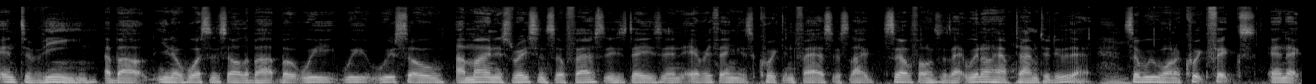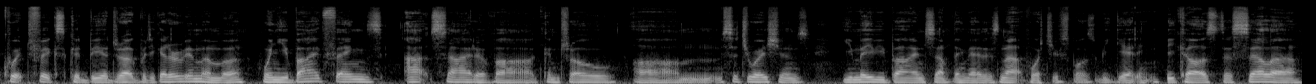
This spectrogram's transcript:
intervene about you know what's this all about. But we we we're so our mind is racing so fast these days, and everything is quick and fast. It's like cell phones and that. We don't have time to do that. Mm. So we want a quick fix, and that quick fix could be a drug. But you got to remember when you buy things outside of our control um, situations you may be buying something that is not what you're supposed to be getting because the seller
